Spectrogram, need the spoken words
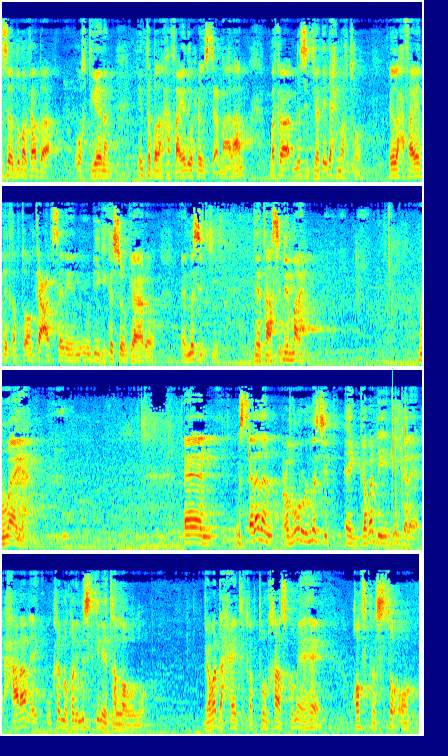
Sida dumarka hadda waktigeenan inta badan xafaayadii waxbay isticmaalaan. Marka masjidkii hadday dhex marto iyadoo xafaayadii qabto oon ka cabsanayn inuu dhiiggii ka soo gaadho masjidkii dee taasi dhib ma leh. Waaya masaladan cubuurulmasjid ee gabadhii dhiiggale xaaraan ay ka noqonay masjidka inay tallowdo. Gabadha xaydka qabtuun khaas kuma ahee qof kasta oo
